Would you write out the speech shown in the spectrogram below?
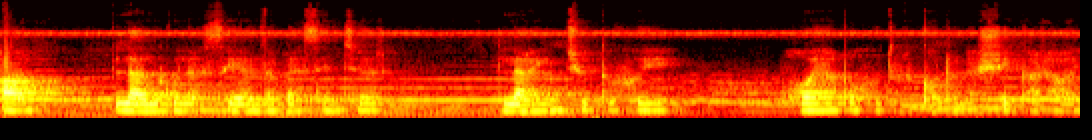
আপ লালগোলা শিয়ালদা প্যাসেঞ্জার, লাইনচ্যুত হয়ে ভয়াবহ দুর্ঘটনার শিকার হয়।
